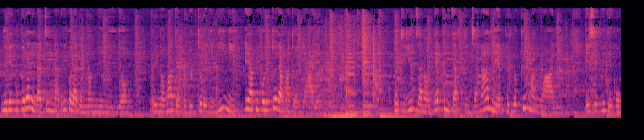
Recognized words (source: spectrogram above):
di recuperare l'azienda agricola del nonno Emilio, rinomato produttore di vini e apicoltore amatoriale. Utilizzano tecniche artigianali e per lo più manuali, eseguite con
